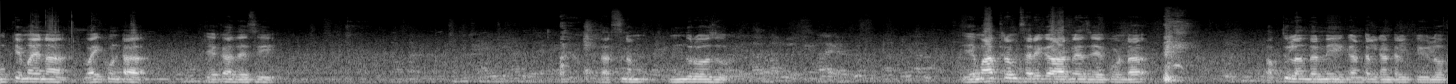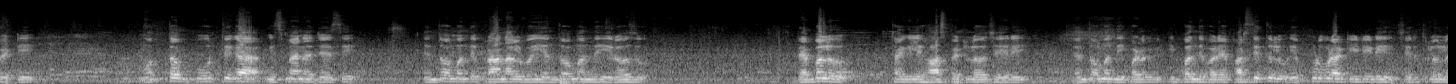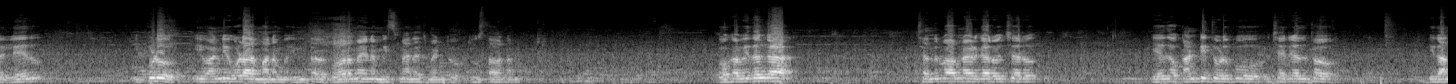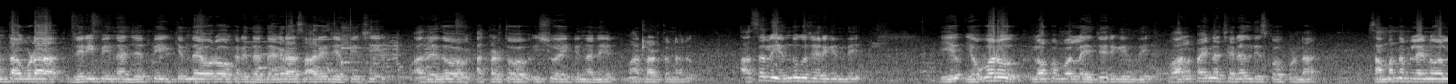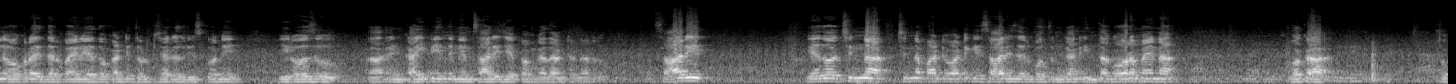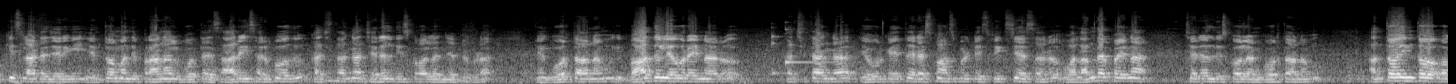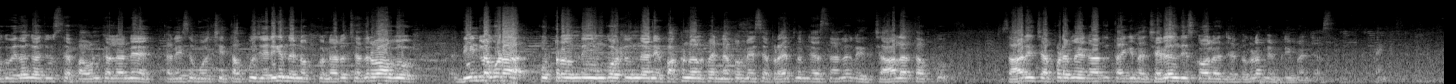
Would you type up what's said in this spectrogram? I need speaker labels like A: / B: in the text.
A: ముఖ్యమైన వైకుంఠ ఏకాదశి దర్శనం ముందు రోజు. ఏమాత్రం సరిగా ఆర్గనైజ్ చేయకుండా భక్తులందరినీ గంటలు గంటలు క్యూలో పెట్టి మొత్తం పూర్తిగా మిస్మేనేజ్ చేసి ఎంతోమంది ప్రాణాలు పోయి ఎంతోమంది ఈరోజు దెబ్బలు తగిలి హాస్పిటల్లో చేరి ఎంతోమంది ఇబ్బంది పడే పరిస్థితులు ఎప్పుడు కూడా టీటీడీ చరిత్రలో లేదు. ఇప్పుడు ఇవన్నీ కూడా మనం ఇంత ఘోరమైన మిస్మేనేజ్మెంట్ చూస్తూ ఉన్నాం. ఒక విధంగా చంద్రబాబు నాయుడు గారు వచ్చారు. ఏదో కంటి తుడుపు చర్యలతో ఇదంతా కూడా జరిగిపోయిందని చెప్పి కింద ఎవరో ఒకరి దగ్గర సారీ చెప్పించి అదేదో అక్కడితో ఇష్యూ అయిపోయిందని మాట్లాడుతున్నారు. అసలు ఎందుకు జరిగింది? ఎ- ఎవరు లోపం వల్ల ఇది జరిగింది? వాళ్ళపైన చర్యలు తీసుకోకుండా సంబంధం లేని వాళ్ళని ఒకరో ఇద్దరి పైన ఏదో కంటి తుడుపు చర్యలు తీసుకొని ఈరోజు ఇంకా అయిపోయింది మేము సారీ చెప్పాం కదా అంటున్నారు. సారీ ఏదో చిన్న చిన్నపాటి వాటికి సారీ సరిపోతుంది కానీ ఇంత ఘోరమైన ఒక తొక్కిసలాట జరిగి ఎంతో మంది ప్రాణాలు పోతే సారీ సరిపోదు ఖచ్చితంగా చర్యలు తీసుకోవాలని చెప్పి కూడా మేము కోరుతా ఉన్నాము. ఈ బాధ్యులు ఎవరైనారో ఖచ్చితంగా ఎవరికైతే రెస్పాన్సిబిలిటీస్ ఫిక్స్ చేస్తారో వాళ్ళందరిపైన చర్యలు తీసుకోవాలని కోరుతా ఉన్నాము. అంతో ఇంతో ఒక విధంగా చూస్తే పవన్ కళ్యాణే కనీసం వచ్చి తప్పు జరిగిందని ఒప్పుకున్నారు. చంద్రబాబు దీంట్లో కూడా కుట్ర ఉంది ఇంకోటి ఉంది అని పక్కన వాళ్ళపై నెపం వేసే ప్రయత్నం చేస్తాను ఇది చాలా తప్పు. సారీ చెప్పడమే కాదు తగిన చర్యలు తీసుకోవాలని చెప్పి కూడా మేము డిమాండ్ చేస్తాం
